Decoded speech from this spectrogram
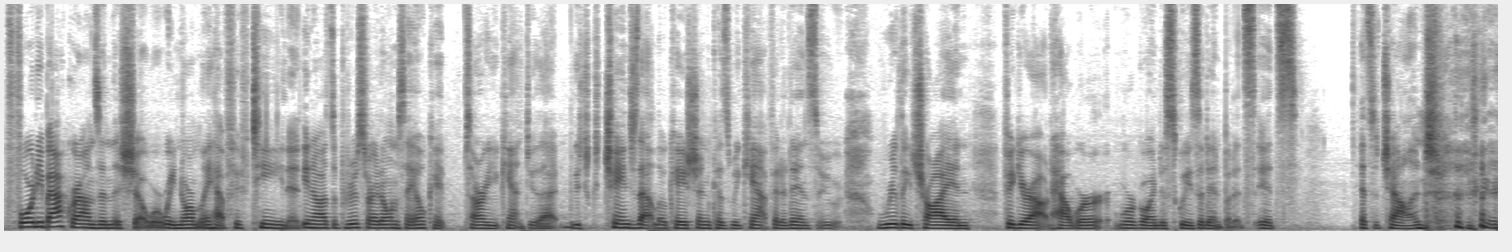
40 backgrounds in this show where we normally have 15 and you know as a producer i don't want to say okay sorry you can't do that. We change that location because we can't fit it in. So we really try and figure out how we're we're going to squeeze it in but it's it's it's a challenge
